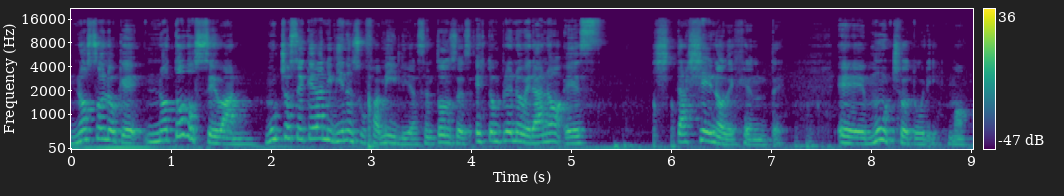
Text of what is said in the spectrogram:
no solo que no todos se van, muchos se quedan y vienen sus familias. Entonces, esto en pleno verano es está lleno de gente, mucho turismo.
